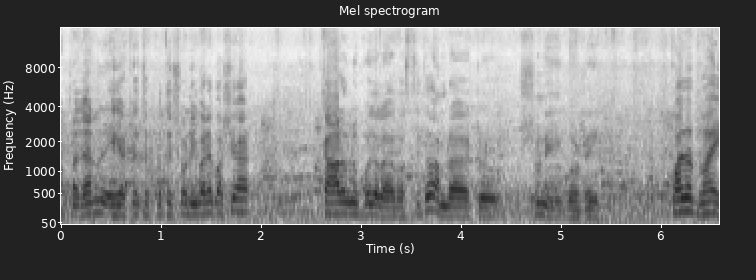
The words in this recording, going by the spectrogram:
আপনারা জানেন এই হাটটা হচ্ছে প্রতি শনিবারে বসে আর কারোল উপজেলায় অবস্থিত। আমরা একটু শুনি গরুটি। কয় ভাই?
